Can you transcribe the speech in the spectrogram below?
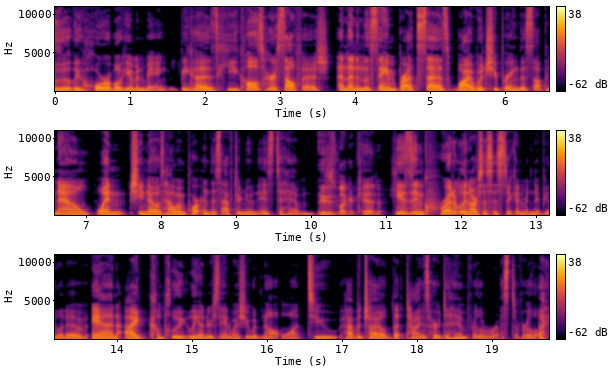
absolutely horrible human being because he calls her selfish and then in the same breath says, Why would she bring this up now when she knows how important this afternoon is to him? He's like a kid. He's incredibly narcissistic and manipulative, and I completely understand why she would not want to have a child that ties her to him for the rest of her life.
